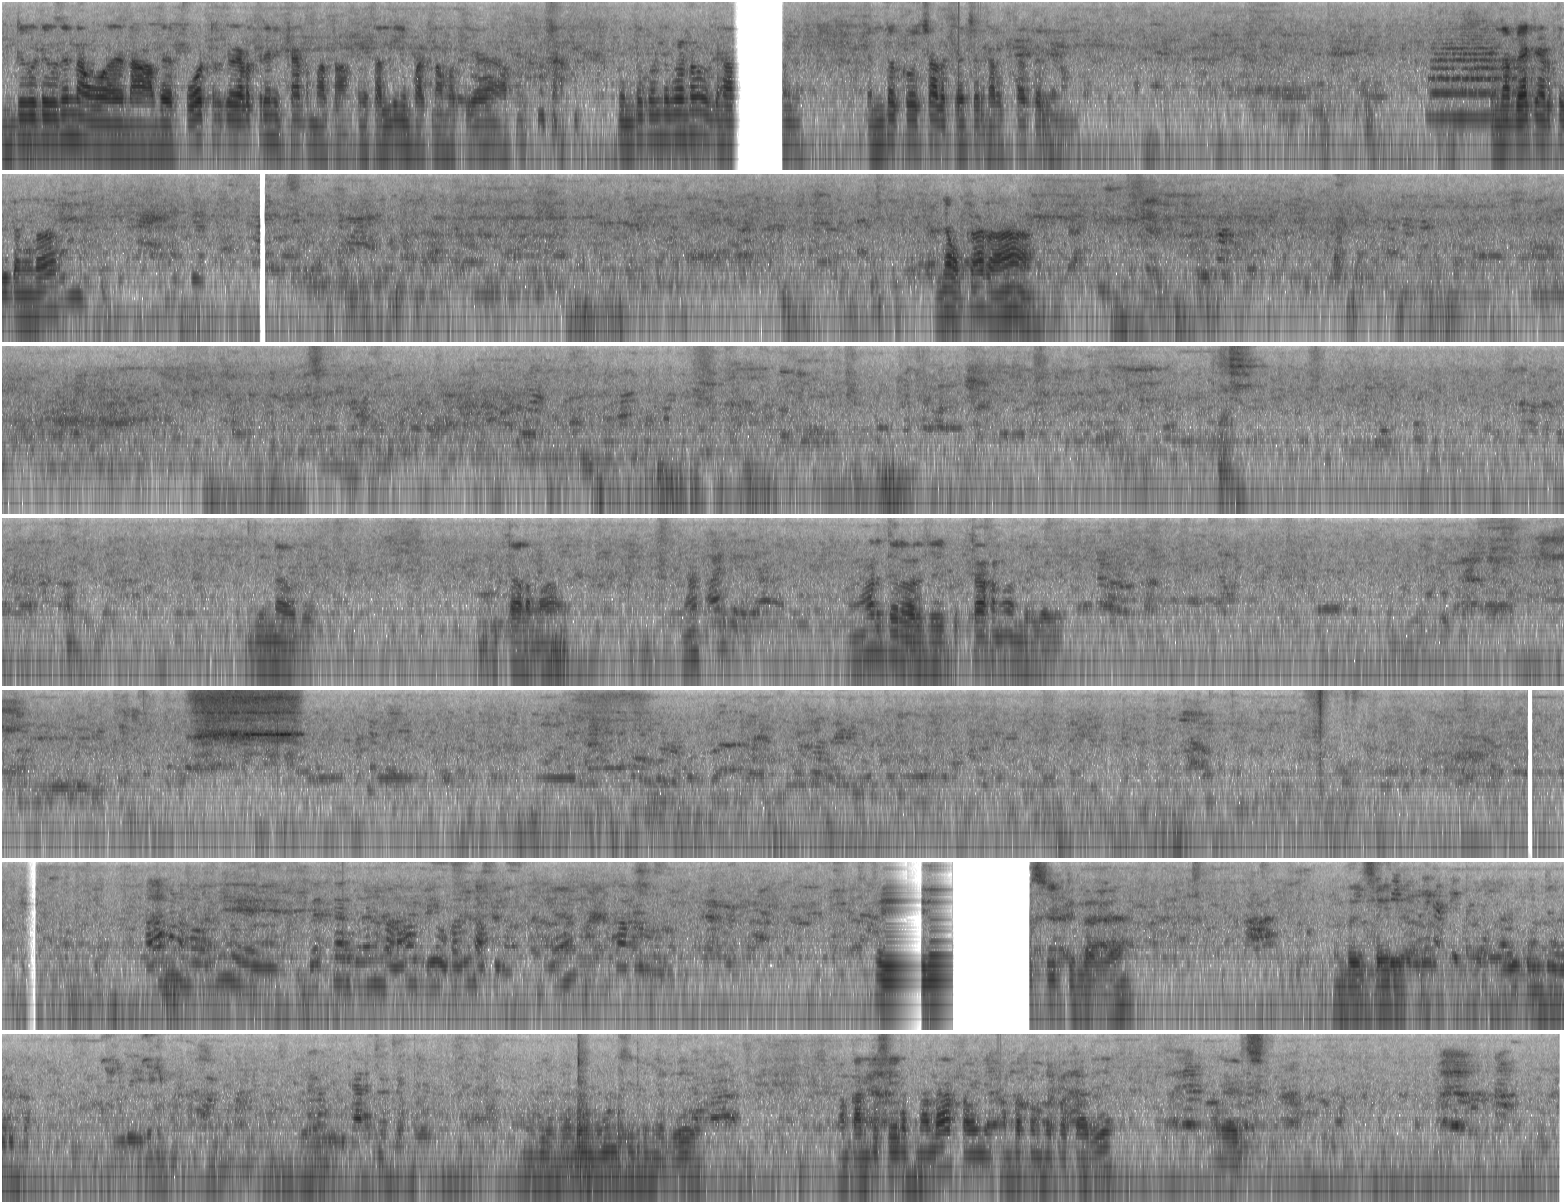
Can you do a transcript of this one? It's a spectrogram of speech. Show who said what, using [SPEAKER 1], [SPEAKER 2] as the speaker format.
[SPEAKER 1] விட்டு விட்டு விட்டு நான் நான் அதை போட்டிருக்க இடத்துல நீ கேட்ட மாட்டான். கொஞ்சம் தள்ளியும் பார்க்கலாம் பார்த்தியா? கொண்டு கொண்டு கொண்டு எந்த கோச்சோ அதை பேச்ச கரெக்டாக தெரியணும். என்ன பேக்கும் எடுத்துக்கிட்டாங்களா? என்ன உட்காரா? இது என்ன ஆகுது குத்தாலமா ஆ? ஆடுதல் வருது. குத்தாகமாக வந்திருக்காது.
[SPEAKER 2] அழகா நம்ம வந்து பெஸ்ட்டாக இருக்குதுன்னு நம்ம அழகா இப்படியே உட்காந்து சாப்பிடலாம் சாப்பிடுவோம்.
[SPEAKER 1] சீட் இல்லை அது. அந்த சைடு
[SPEAKER 2] அது கொஞ்சம் இருக்கும்.
[SPEAKER 1] மூணு சீட்டுங்க இது நமக்கு அந்த சைடு இருக்கனால பதினஞ்சு ஐம்பத்தொம்பது பத்தாறு அது ஆயிடுச்சு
